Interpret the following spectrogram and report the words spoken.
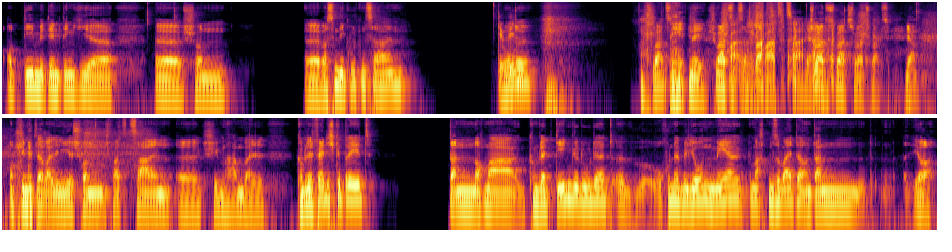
ob die mit dem Ding hier äh, schon äh, was sind die guten Zahlen? Gewinn? Schwarze? Nee, nee schwarze, schwarze Zahlen. Schwarze Zahlen. Ja. Schwarz, schwarz, schwarz, schwarz. Ja. Ob die mittlerweile hier schon schwarze Zahlen äh, geschrieben haben, weil komplett fertig gedreht, dann nochmal komplett gegengerudert, äh, 100 Millionen mehr gemacht und so weiter und dann, ja,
